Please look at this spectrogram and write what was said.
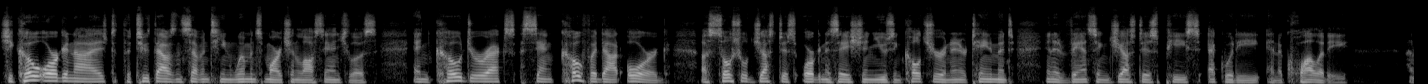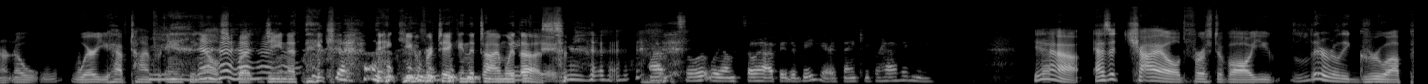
She co organized the 2017 Women's March in Los Angeles and co directs Sankofa.org, a social justice organization using culture and entertainment in advancing justice, peace, equity, and equality. I don't know where you have time for anything else, but Gina, thank thank you for taking the time with us. Absolutely, I'm so happy to be here. Thank you for having me. Yeah, as a child, first of all, you literally grew up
